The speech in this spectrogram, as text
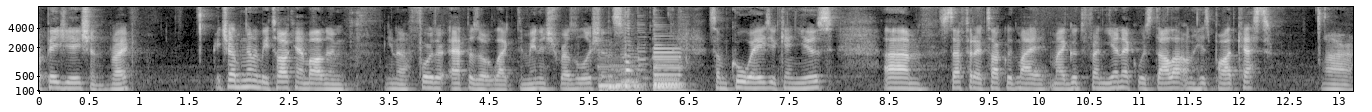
Arpeggiation, right? Which I'm gonna be talking about in you know further episode like diminished resolutions, some cool ways you can use um, stuff that I talked with my my good friend Yannick Wisdala on his podcast uh,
